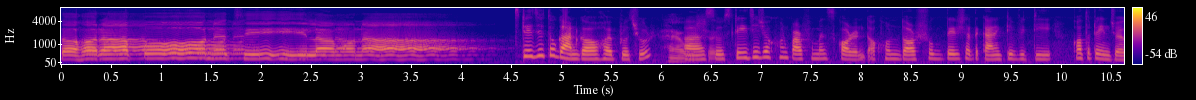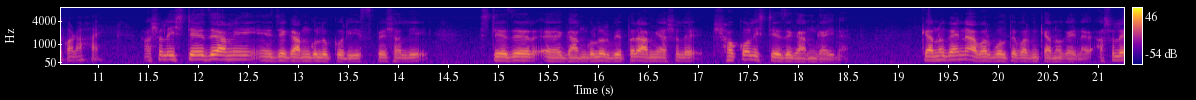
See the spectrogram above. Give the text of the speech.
তোরা পন ছিলাম না? স্টেজে তো গান গাওয়া হয় প্রচুর। হ্যাঁ, সো স্টেজে যখন পারফরমেন্স করেন তখন দর্শকদের সাথে কানেক্টিভিটি কতটা এনজয় করা হয়? আসলে স্টেজে আমি যে গানগুলো করি স্পেশালি স্টেজের গানগুলোর ভেতরে আমি আসলে সকল স্টেজে গান গাই না। কেন গাই না? আবার বলতে পারেন কেন গাই না? আসলে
